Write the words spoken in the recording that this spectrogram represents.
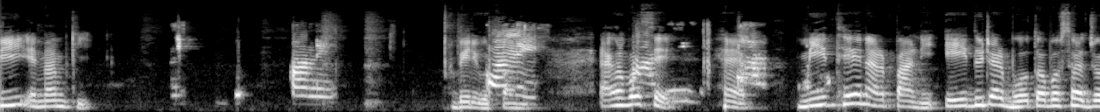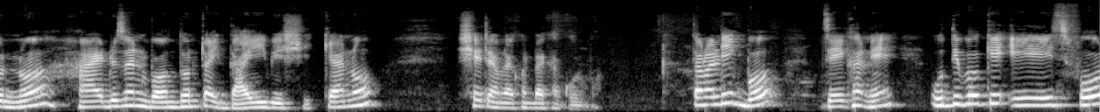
ডি এর নাম কি? পানি। ভেরি গুড এখন বলছে হ্যাঁ। মিথেন আর পানি, এই দুইটার ভৌত অবস্থার জন্য হাইড্রোজেন বন্ধনটাই দায়ী বেশি। কেন? সেটা আমরা এখন ব্যাখ্যা করব। তো আমরা লিখব যে এখানে উদ্দীপকে এইচ ফোর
